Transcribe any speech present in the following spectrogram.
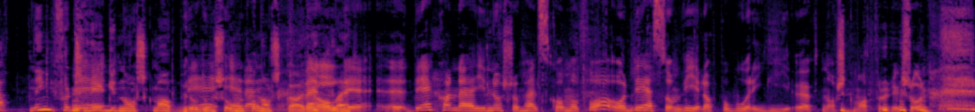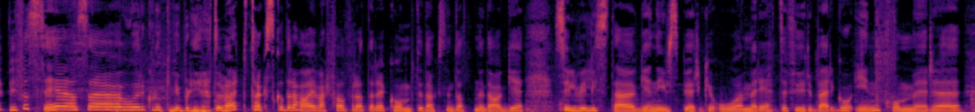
retning for trygg norsk matproduksjon på norske arealer. Eh, det kan de når som helst komme og få, og det som vi har lagt på bordet, gir økt norsk matproduksjon. vi får se altså, hvor kloke vi blir etter hvert. Takk skal dere ha i hvert fall for at dere kom til Dagsnytt 18 i dag. Sylvi Listhaug, Nils Bjørke og Merete Furuberg. Og inn kommer eh,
